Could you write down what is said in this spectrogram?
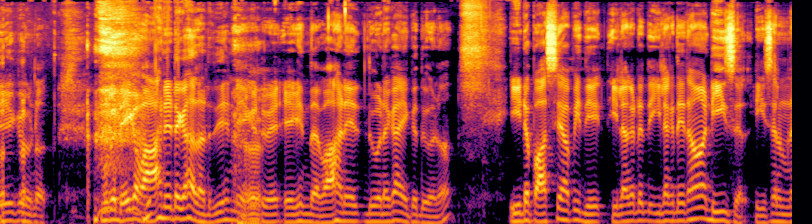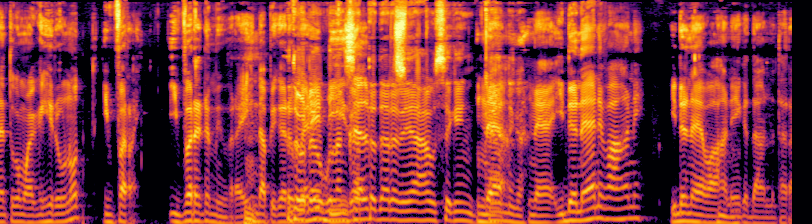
ඒක වුණොත්. මොක ඒක වාහනයට ගහලට තියන්න. ඒකට ඒහින්ද වාහනය දුවනක එක දුවනවා. ඊට පස්සේ අපි ඊළඟට ඊළඟ දෙෙනවා ඩීසල් ඊසල් නැතුව මගේ හිරුණොත් ඉවරයි ඉවරට මිවරයි හිද අපි කර ඩීසල් ගත්ත දර ව්‍යහවසකින් නෑ නෑ. ඉඩ නෑන වාහන. ඉඩ නෑ වාහනයක දාන්න තර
